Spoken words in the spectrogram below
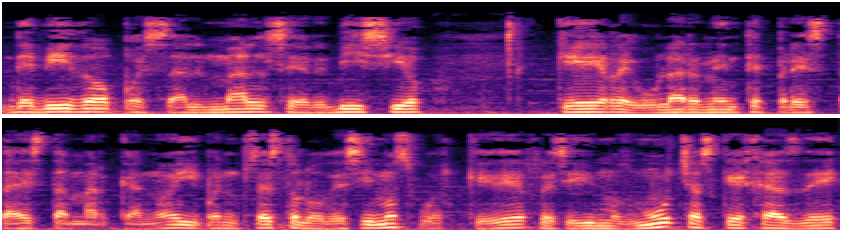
debido pues al mal servicio que regularmente presta esta marca, ¿no? Y bueno, pues esto lo decimos porque recibimos muchas quejas de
